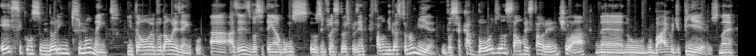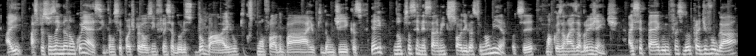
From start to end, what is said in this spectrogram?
esse consumidor em que momento. Então eu vou dar um exemplo. Ah, às vezes você tem alguns os influenciadores, por exemplo, que falam de gastronomia. E você acabou de lançar um restaurante lá, né, no, no bairro de Pinheiros, né? Aí as pessoas ainda não conhecem, então você pode pegar os influenciadores do bairro, que costumam falar do bairro, que dão dicas. E aí não precisa ser necessariamente só de gastronomia, pode ser uma coisa mais abrangente. Aí você pega o influenciador para divulgar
